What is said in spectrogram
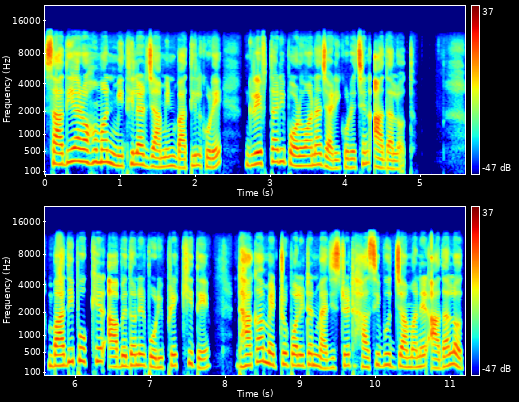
সাদিয়া রহমান মিথিলার জামিন বাতিল করে গ্রেফতারি পরোয়ানা জারি করেছেন আদালত। বাদীপক্ষের আবেদনের পরিপ্রেক্ষিতে ঢাকা মেট্রোপলিটন ম্যাজিস্ট্রেট হাসিবুজ্জামানের আদালত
